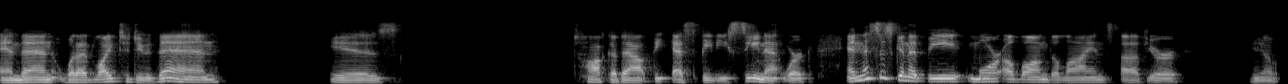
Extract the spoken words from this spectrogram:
And then what I'd like to do then is talk about the SBDC network. And this is going to be more along the lines of your, you know,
